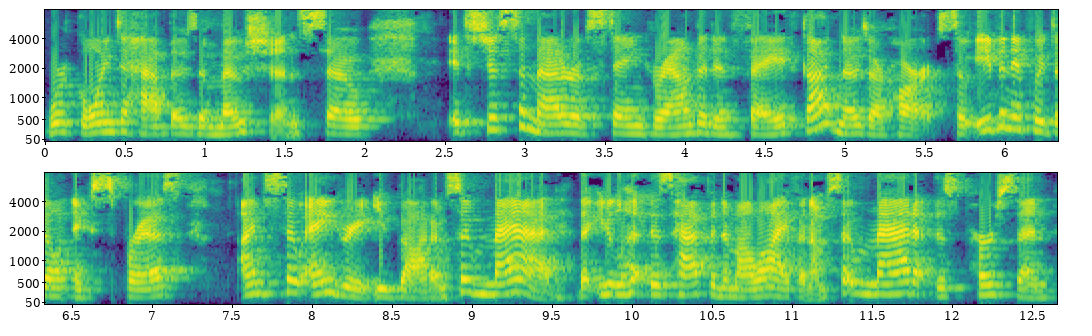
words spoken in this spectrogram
We're going to have those emotions. So it's just a matter of staying grounded in faith. God knows our hearts. So even if we don't express, I'm so angry at you, God. I'm so mad that you let this happen in my life. And I'm so mad at this person.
